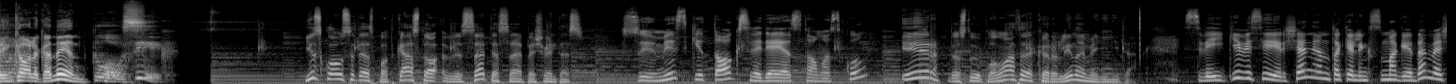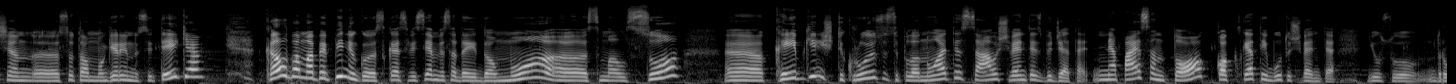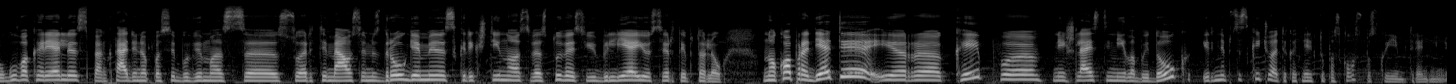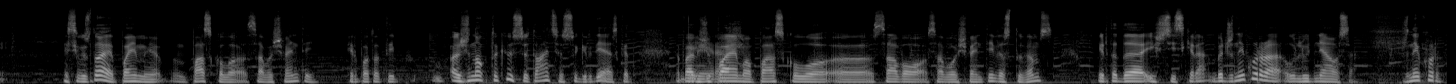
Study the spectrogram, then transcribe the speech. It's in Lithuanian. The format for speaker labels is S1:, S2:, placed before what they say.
S1: 15 min. Klausyk.
S2: Jūs klausotės podkasto Visa tiesa apie šventes.
S3: Su jumis kitoks vedėjas Tomas Kul.
S2: Ir vestuvių planuotoja Karolina Mėginytė.
S3: Sveiki visi ir šiandien tokia linksma gaida mes šiandien e, su Tomu gerai nusiteikę. Kalbam apie pinigus, kas visiems visada įdomu, e, smalsu. E, kaipgi iš tikrųjų susiplanuoti savo šventės biudžetą. Nepaisant to, kokia tai būtų šventė. Jūsų draugų vakarėlis, penktadienio pasibuvimas e, su artimiausiamis draugėmis, krikštynos, vestuvės, jubiliejus ir taip toliau. Nuo ko pradėti ir kaip e, neišleisti nei labai daug ir neapsiskaičiuoti, kad nereiktų paskolos paskui imti renginiui.
S2: Įsivaizduoju, paėmė paskolą savo šventai ir po to taip, aš žinok, tokių situacijų esu girdėjęs, kad, pavyzdžiui, paima paskolų uh, savo, savo šventį vestuvėms ir tada išsiskiria, bet žinai, kur yra liūdniausia? Žinai, kur?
